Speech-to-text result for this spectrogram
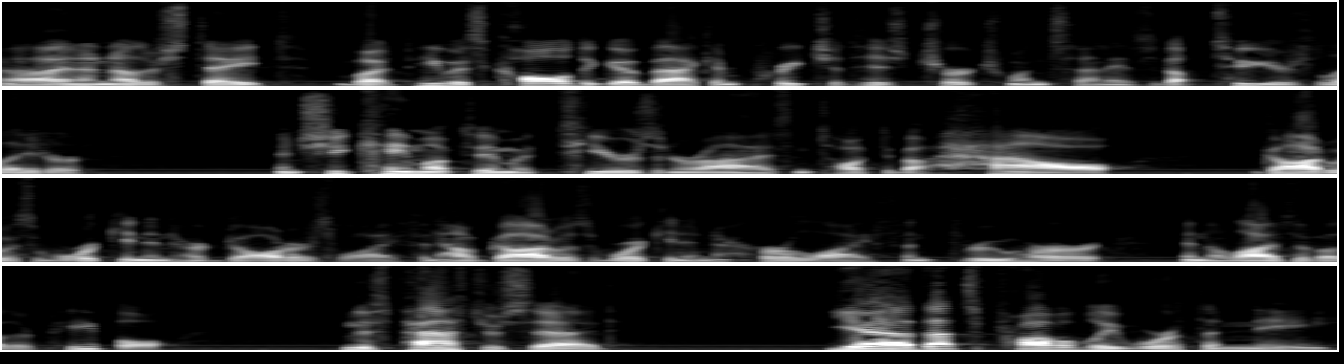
uh, in another state. But he was called to go back and preach at his church one Sunday. It was about two years later. And she came up to him with tears in her eyes and talked about how God was working in her daughter's life and how God was working in her life and through her in the lives of other people. And this pastor said, yeah, that's probably worth a knee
